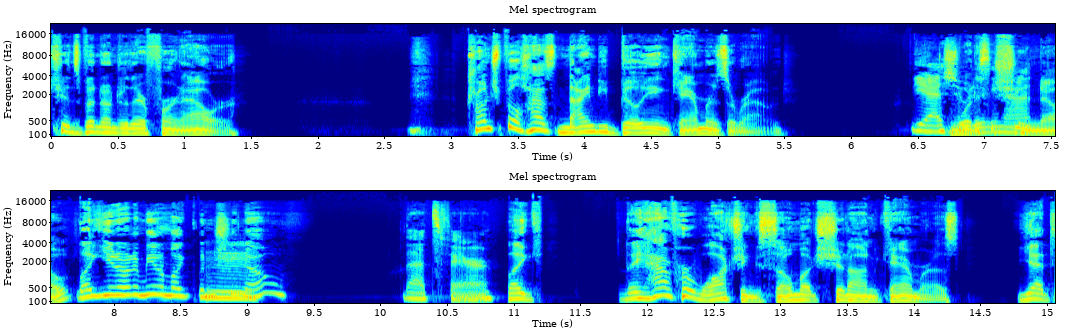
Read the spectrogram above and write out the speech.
kid's been under there for an hour trunchbull has 90 billion cameras around Yeah, she wouldn't she that. know? Like, you know what I mean? I'm like, wouldn't she Mm. know? That's fair. Like, they have her watching so much shit on cameras, yet,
